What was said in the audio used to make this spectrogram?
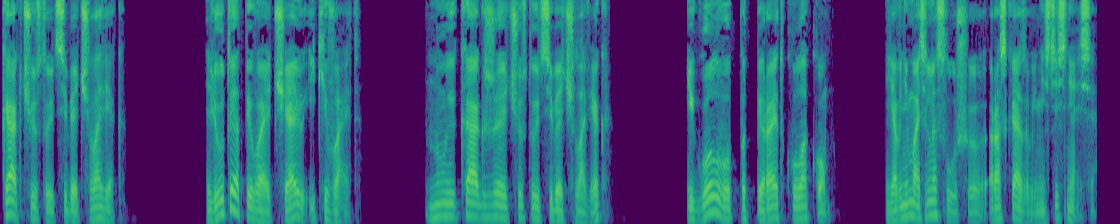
как чувствует себя человек. Лютый отпивает чаю и кивает. Ну и как же чувствует себя человек? И голову подпирает кулаком. Я внимательно слушаю, рассказывай, не стесняйся.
